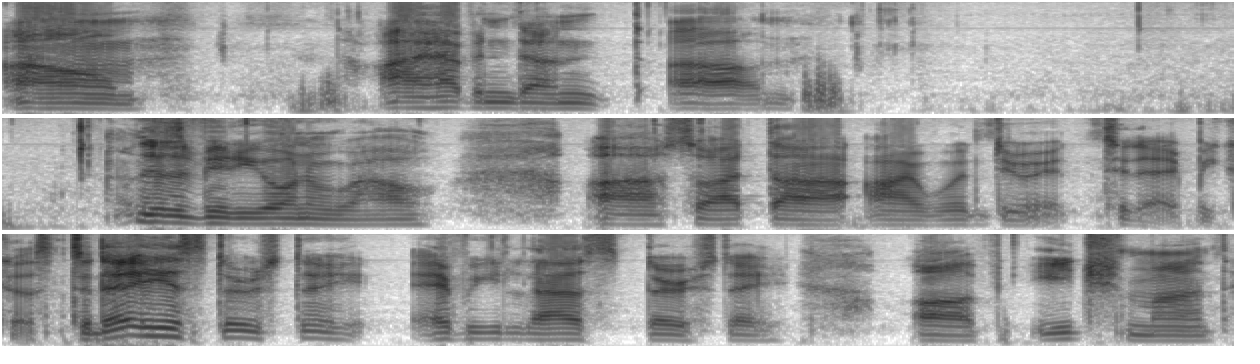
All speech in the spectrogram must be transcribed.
Um, I haven't done um, this video in a while, uh, so I thought I would do it today because today is Thursday. Every last Thursday of each month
